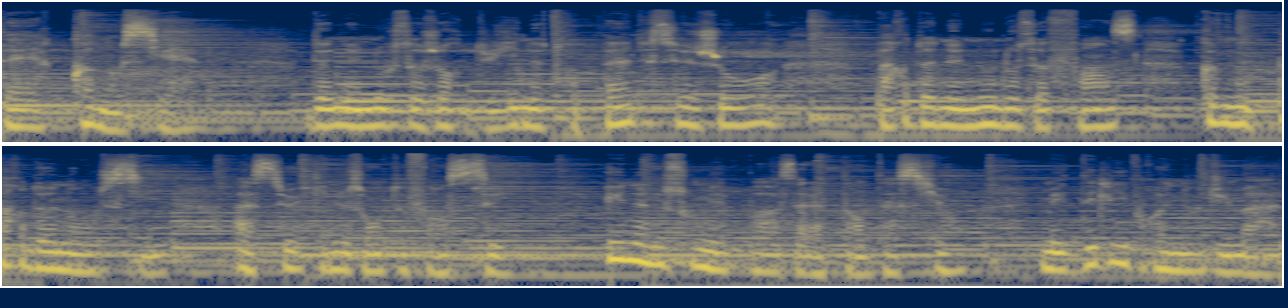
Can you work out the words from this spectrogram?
terre comme au ciel. Donne-nous aujourd'hui notre pain de ce jour. Pardonne-nous nos offenses, comme nous pardonnons aussi à ceux qui nous ont offensés. Et ne nous soumets pas à la tentation, mais délivre-nous du mal,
